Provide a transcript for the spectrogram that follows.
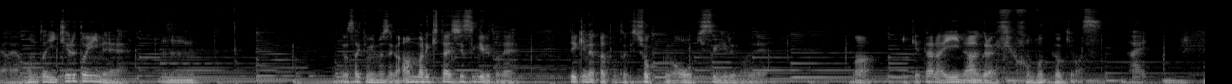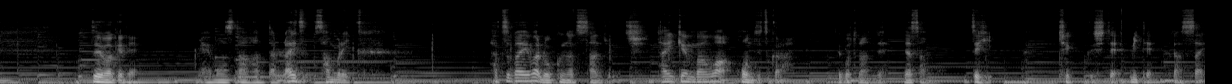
いや、本当にいけるといいね。うん。でもさっきも言いましたが、あんまり期待しすぎるとね、できなかった時ショックが大きすぎるので、まあ、いけたらいいなぐらいに思っておきます。はい。というわけで、モンスターハンターライズサンブレイク。発売は6月30日。体験版は本日からということなんで、皆さんもぜひチェックしてみてください。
